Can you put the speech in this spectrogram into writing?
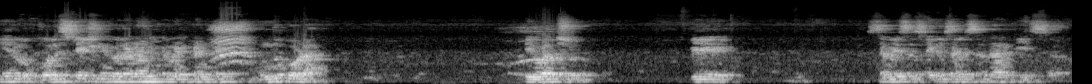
మీరు పోలీస్ స్టేషన్కి వెళ్ళడానికి ఏంటంటే ముందు కూడా ఇవ్వచ్చు. సర్వీసెస్ లీగల్ సర్వీస్ ఇస్తారు.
